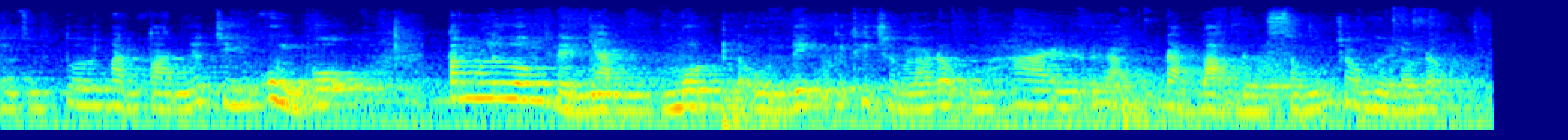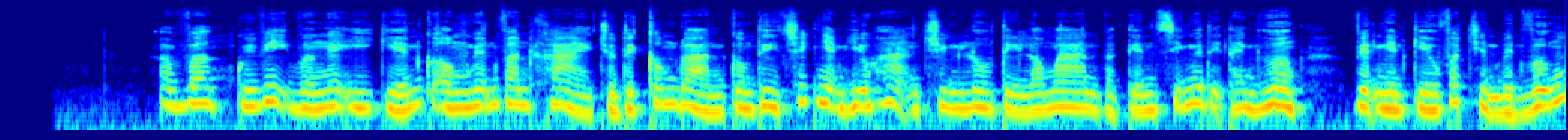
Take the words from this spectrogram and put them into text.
Thì chúng tôi hoàn toàn nhất trí ủng hộ tăng lương để nhằm một là ổn định cái thị trường lao động hai nữa là đảm bảo đời sống cho người lao động À, vâng, quý vị vừa nghe ý kiến của ông Nguyễn Văn Khải, Chủ tịch Công đoàn Công ty trách nhiệm hữu hạn Trình Lưu tỉnh Long An và tiến sĩ Nguyễn Thị Thanh Hương, Viện Nghiên cứu Phát triển bền vững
